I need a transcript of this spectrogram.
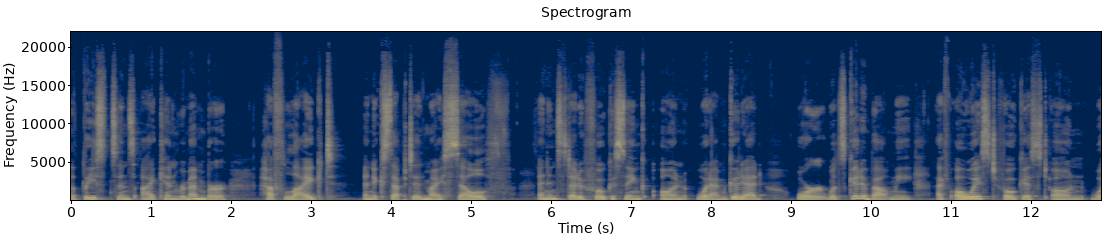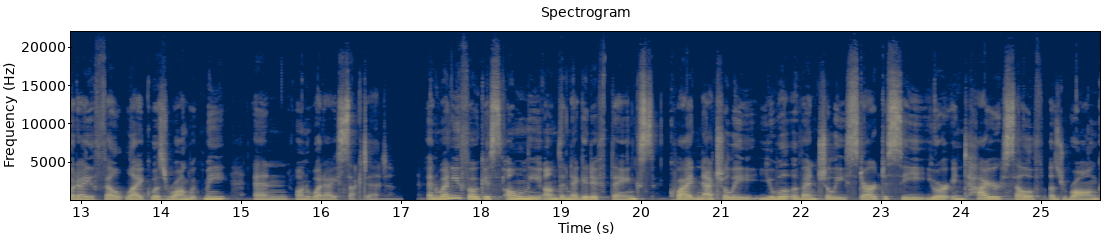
at least since I can remember, have liked and accepted myself, and instead of focusing on what I'm good at or what's good about me, I've always focused on what I felt like was wrong with me and on what I sucked at. And when you focus only on the negative things, quite naturally, you will eventually start to see your entire self as wrong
